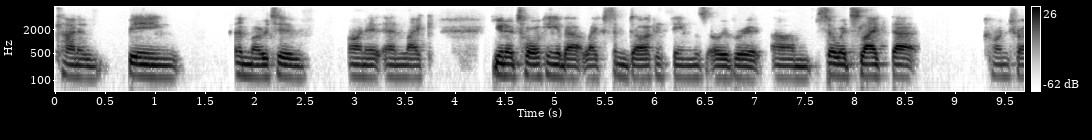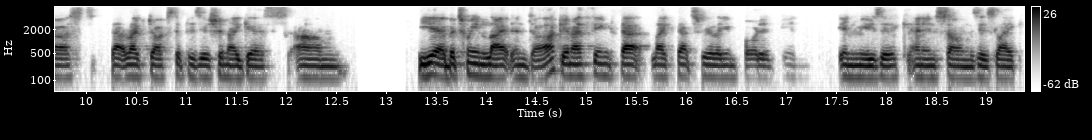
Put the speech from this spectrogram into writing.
kind of being emotive on it and like you know talking about like some darker things over it. Um so it's like that contrast that like juxtaposition i guess um yeah between light and dark. And i think that like that's really important in in music and in songs is like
